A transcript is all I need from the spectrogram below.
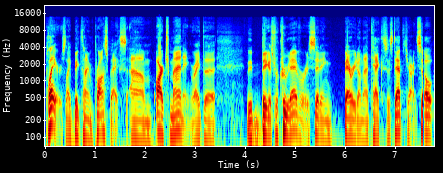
players, like big time prospects. Um, Arch Manning, right? The the biggest recruit ever is sitting buried on that Texas depth chart. So,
